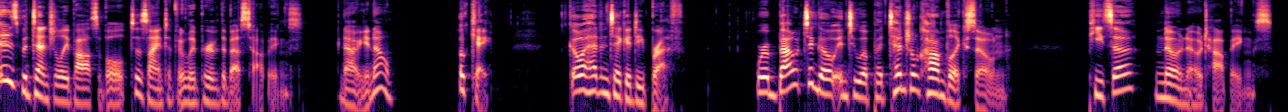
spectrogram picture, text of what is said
it is potentially possible to scientifically prove the best toppings. Now you know. Okay, go ahead and take a deep breath. We're about to go into a potential conflict zone. Pizza, no no toppings.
